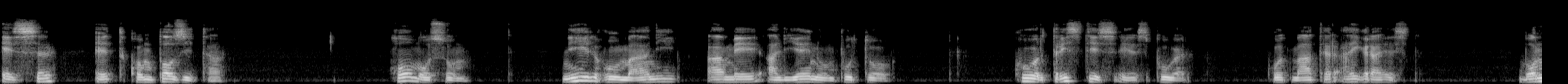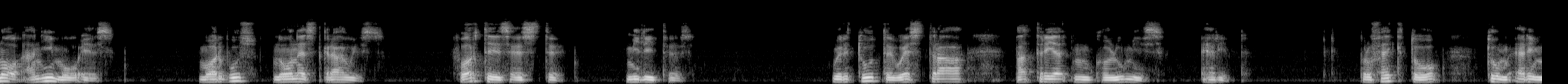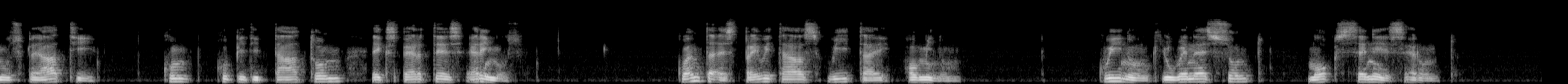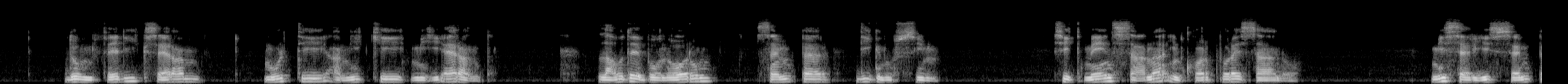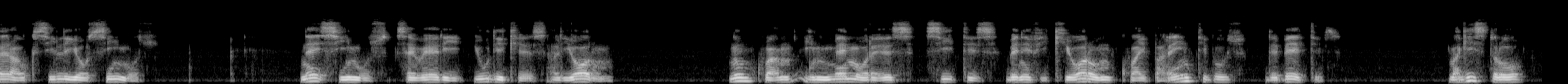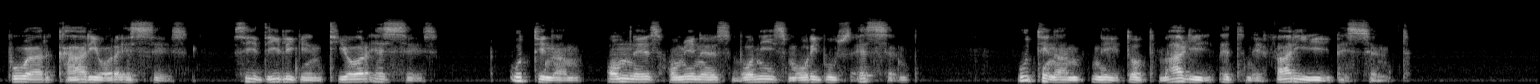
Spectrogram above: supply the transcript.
esse et composita. Homo sum, nihil humani a me alienum puto, cur tristis es puer, quod mater aegra est. Bono animo est, morbus non est gravis, fortes est milites. Virtute vestra patria incolumis erit. Profecto tum erimus beati, cum cupiditatum expertes erimus. Quanta est brevitas vitae hominum? Qui nunc juvenes sunt, mox senes erunt. Dum felix eram, multi amici mihi erant. Laude bonorum semper dignus sim sit mens sana in corpore sano. Miseris semper auxilio simus. Ne simus severi judices aliorum, numquam in memores sitis beneficiorum quae parentibus debetis. Magistro puer carior esses, si diligentior esses, utinam omnes homines bonis moribus essent, utinam ne dot mali et ne farii essent.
